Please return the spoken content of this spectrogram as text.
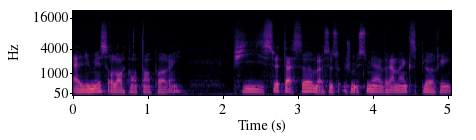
allumé sur l'art contemporain. Puis suite à ça, ben, c'est ça, je me suis mis à vraiment explorer.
